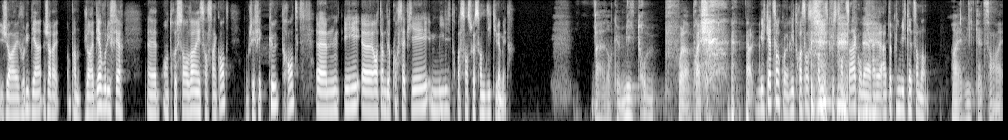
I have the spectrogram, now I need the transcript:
J'aurais voulu bien, j'aurais, j'aurais bien voulu faire euh, entre 120 et 150. Donc j'ai fait que 30. et en termes de course à pied, 1370 km. Ah, donc 1300, voilà, bref. 1400 quoi, 1370 plus 35, on a un peu plus de 1400 bornes. Ouais, 1400, ouais.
